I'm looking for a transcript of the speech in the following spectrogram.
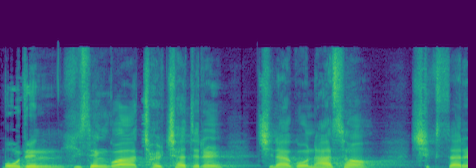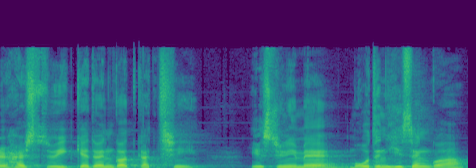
모든 희생과 절차들을 지나고 나서 식사를 할 수 있게 된 것 같이 예수님의 모든 희생과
